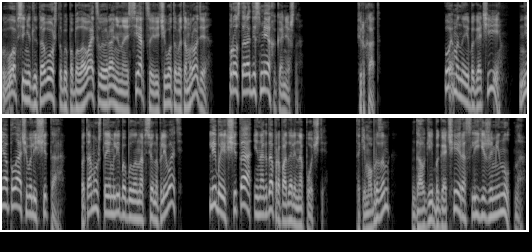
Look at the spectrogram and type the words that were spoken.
Вовсе не для того, чтобы побаловать свое раненое сердце или чего-то в этом роде. Просто ради смеха, конечно. Ферхат. Пойманные богачи не оплачивали счета, потому что им либо было на все наплевать, либо их счета иногда пропадали на почте. Таким образом, долги богачей росли ежеминутно.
